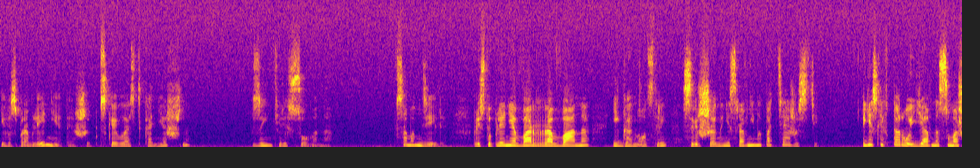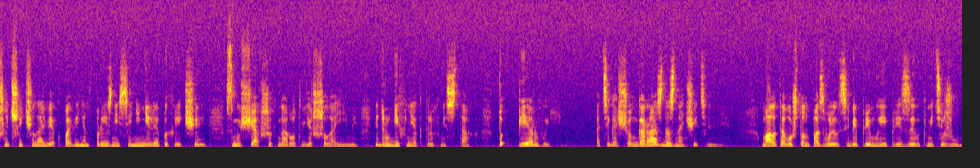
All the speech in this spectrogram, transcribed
И в исправлении этой ошибки римская власть, конечно, заинтересована. В самом деле, преступления Варравана и Ганоцри совершенно несравнимы по тяжести – если второй, явно сумасшедший человек, повинен в произнесении нелепых речей, смущавших народ в Ершалаиме и других некоторых местах, то первый отягощен гораздо значительнее. Мало того, что он позволил себе прямые призывы к мятежу,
